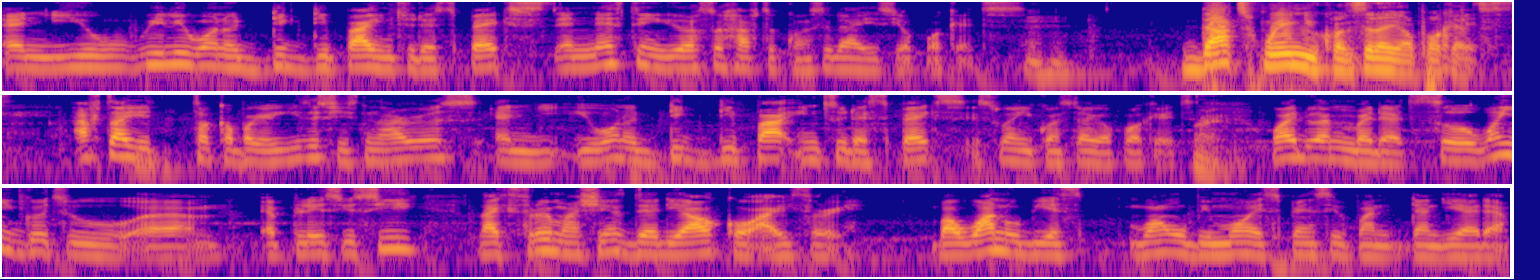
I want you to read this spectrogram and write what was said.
and you really want to dig deeper into the specs, the next thing you also have to consider is your pockets. That's when you consider your pockets. Pockets. After you talk about your usage scenarios and you want to dig deeper into the specs, is when you consider your pockets. Right. Why do I mean by that? So when you go to um, a place, you see like three machines there. They are called i3, but one will be es- one will be more expensive than, than the other.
